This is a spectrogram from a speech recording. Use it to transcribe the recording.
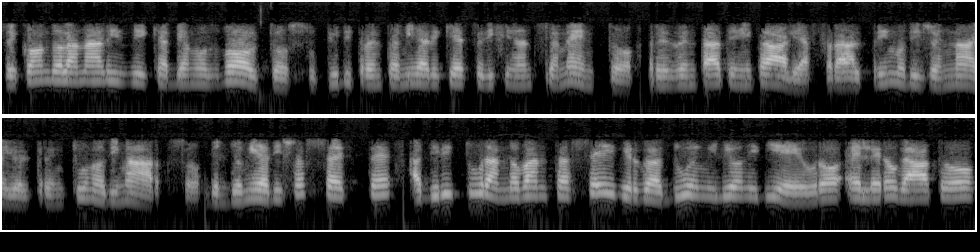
Secondo l'analisi che abbiamo svolto su più di 30.000 richieste di finanziamento presentate in Italia fra il 1 di gennaio e il 31 di marzo del 2017, addirittura 96,2 milioni di euro è l'erogato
